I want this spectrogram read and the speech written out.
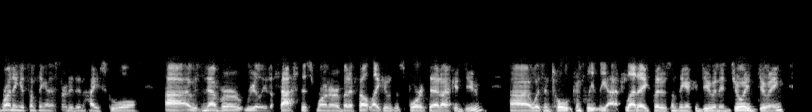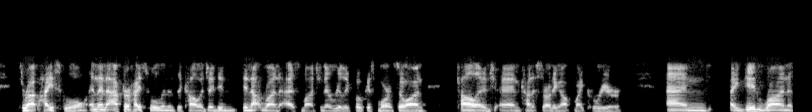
running is something I started in high school. Uh, I was never really the fastest runner, but I felt like it was a sport that I could do. Uh, I wasn't told completely athletic, but it was something I could do and enjoyed doing throughout high school. And then after high school and into college, I didn't did not run as much, and I really focused more so on college and kind of starting off my career. And I did run as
